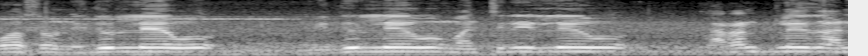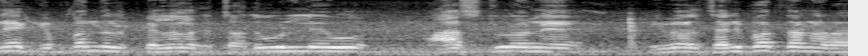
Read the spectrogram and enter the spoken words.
కోసం నిధులు లేవు నిధులు లేవు మంచినీళ్ళు లేవు కరెంట్ లేదు అనేక ఇబ్బందులు పిల్లలకు చదువులు లేవు. హాస్టల్లోనే ఇవాళ చనిపోతున్నారు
